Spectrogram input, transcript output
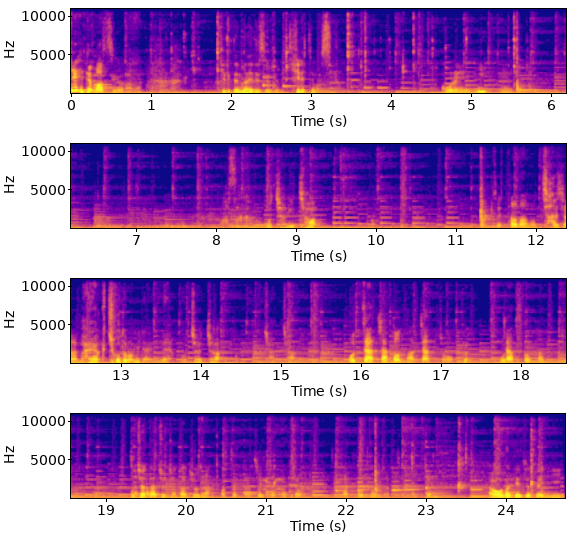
切れてますよ切れてないですよじゃ切れてますよ。これにうん、お茶に茶？それただの茶じゃない。早口言葉みたいにね。お茶茶。茶茶。お茶茶とた茶ちょお茶。とたちお茶たちょ茶たちょだ。ょお茶たちょ茶たちょ。茶とたちょ茶たち青竹茶筅に？ょ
